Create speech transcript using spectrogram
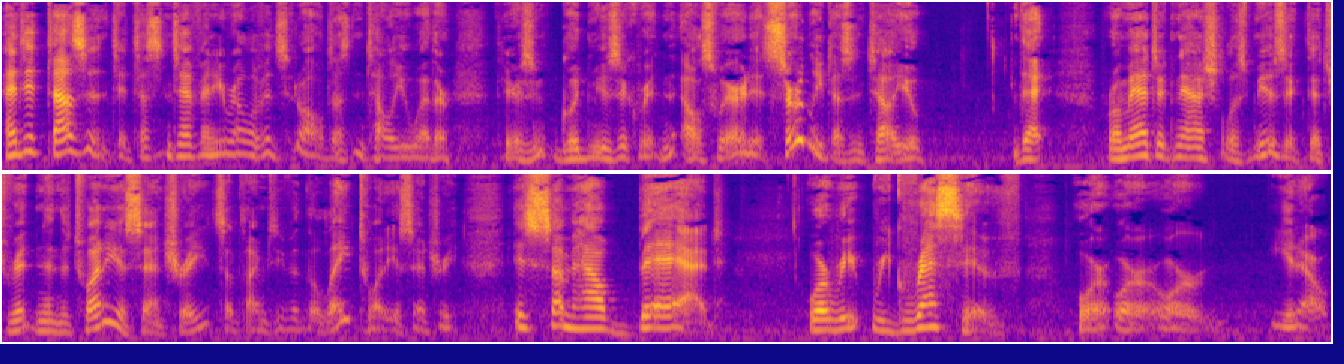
And it doesn't. It doesn't have any relevance at all. It doesn't tell you whether there isn't good music written elsewhere. And it certainly doesn't tell you that romantic nationalist music that's written in the 20th century, sometimes even the late 20th century, is somehow bad or re- regressive or, or, or, you know,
